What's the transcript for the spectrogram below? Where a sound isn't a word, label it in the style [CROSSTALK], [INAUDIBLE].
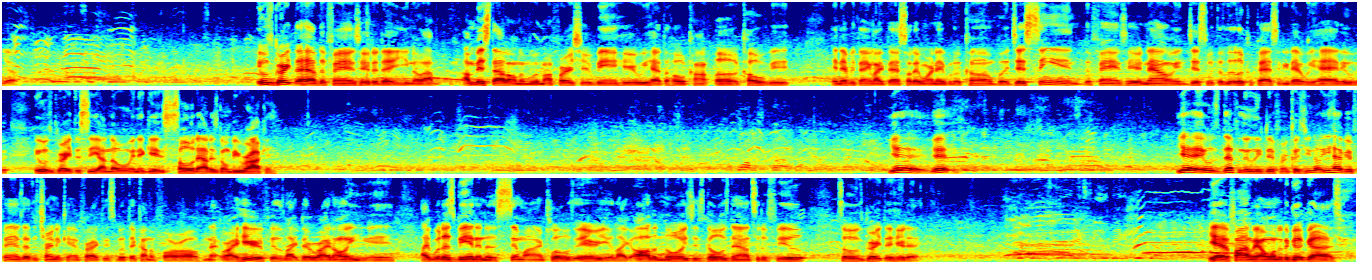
Yeah. It was great to have the fans here today. You know, I I missed out on them with my first year being here. We had the whole uh, COVID and everything like that, so they weren't able to come. But just seeing the fans here now, and just with the little capacity that we had, it was it was great to see. I know when it gets sold out, it's gonna be rocking. Yeah, yeah. Yeah, it was definitely different because you know you have your fans at the training camp practice, but they're kind of far off. Right here, it feels like they're right on you, and like with us being in a semi-enclosed area, like all the noise just goes down to the field. So it was great to hear that. Yeah, finally, I'm one of the good guys. [LAUGHS]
